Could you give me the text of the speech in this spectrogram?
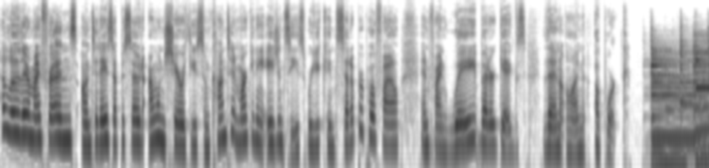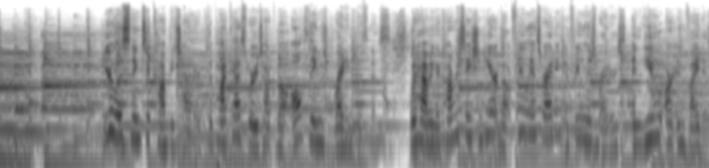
Hello there, my friends. On today's episode, I want to share with you some content marketing agencies where you can set up your profile and find way better gigs than on Upwork. You're listening to Copy Chatter, the podcast where we talk about all things writing business. We're having a conversation here about freelance writing and freelance writers, and you are invited.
